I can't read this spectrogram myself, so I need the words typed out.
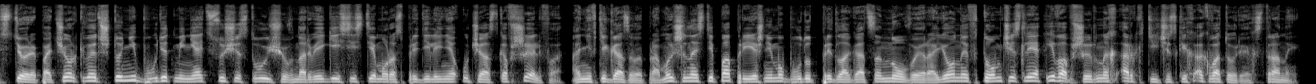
Стере подчеркивает, что не будет менять существующую в Норвегии систему распределения участков шельфа, а нефтегазовой промышленности по-прежнему будут предлагаться новые районы, в том числе и в обширных арктических акваториях страны.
